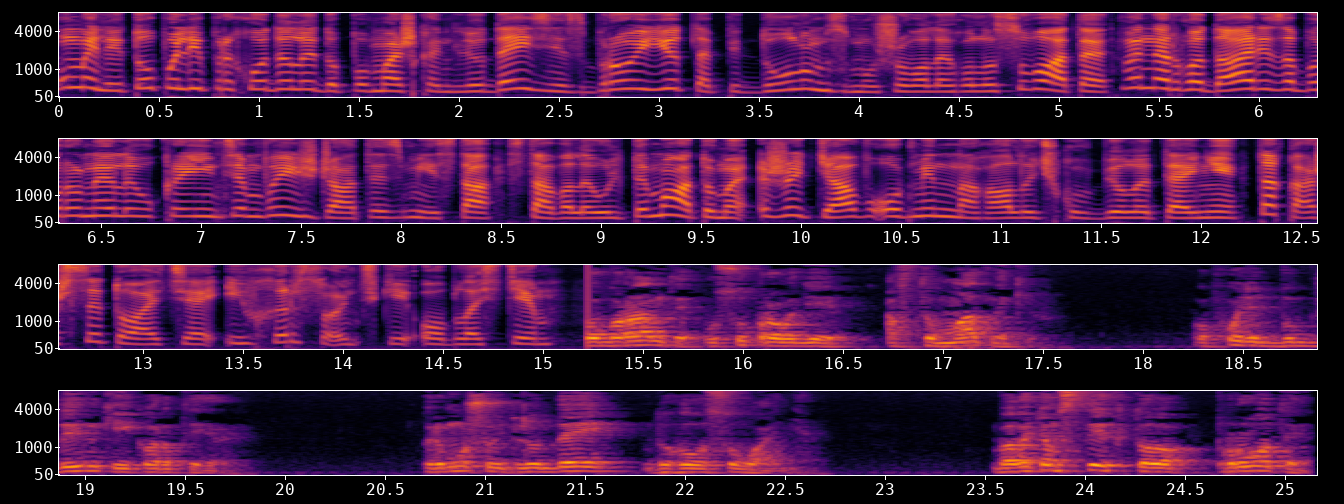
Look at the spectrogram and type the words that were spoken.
У Мелітополі приходили до помешкань людей зі зброєю та під дулом змушували голосувати. В Енергодарі заборонили українцям виїжджати з міста, ставили ультиматуми життя в обмін на галочку в бюлетені. Така ж ситуація і в Херсонській області. Колаборанти у супроводі автоматників обходять будинки і квартири, примушують людей до голосування. Багатьом з тих, хто проти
